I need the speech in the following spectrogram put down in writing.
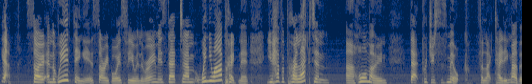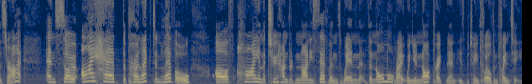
Yeah. So, and the weird thing is, sorry boys for you in the room, is that um, when you are pregnant, you have a prolactin uh, hormone that produces milk for lactating mothers, right? And so I had the prolactin level of high in the 297s when the normal rate when you're not pregnant is between 12 and 20.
